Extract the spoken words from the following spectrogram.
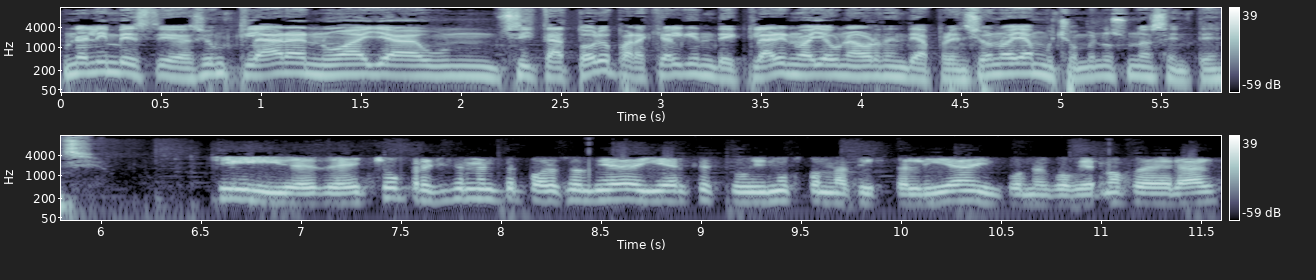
una investigación clara, no haya un citatorio para que alguien declare, no haya una orden de aprehensión, no haya mucho menos una sentencia. Sí, de, hecho, precisamente por eso el día de ayer que estuvimos con la Fiscalía y con el gobierno federal,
